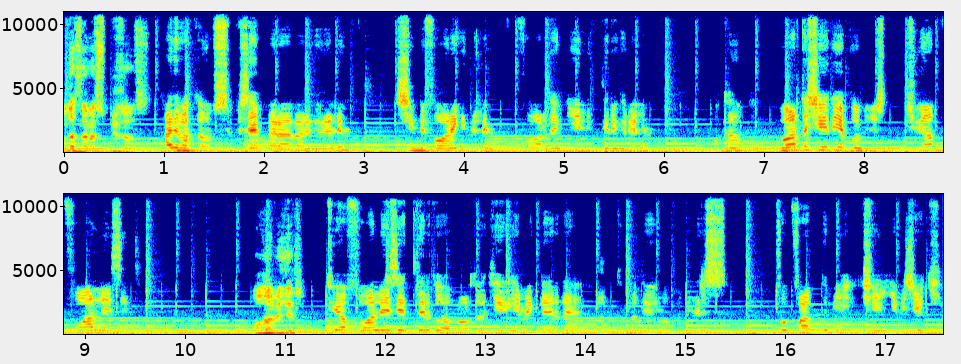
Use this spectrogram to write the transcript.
Bu da sana sürpriz olsun. Hadi bakalım sürprizi hep beraber görelim. Şimdi fuara gidelim. Fuarda yenilikleri görelim. Bakalım. Bu arada şey de yapabiliriz. TÜYAP fuar lezzeti. Olabilir. TÜYAP fuar lezzetleri de olabilir. Ortadaki yemekleri de hakkında da yapabiliriz. Çok farklı bir şey gelecek.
